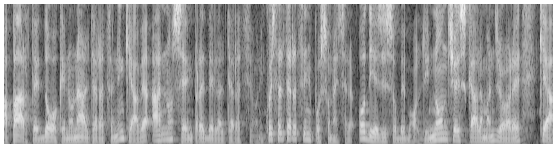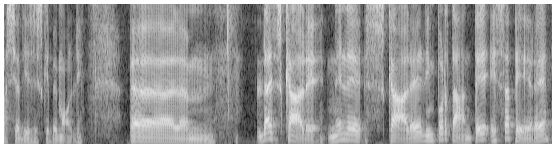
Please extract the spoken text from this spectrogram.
a parte Do che non ha alterazioni in chiave, hanno sempre delle alterazioni. Queste alterazioni possono essere o diesis o bemolli, non c'è scala maggiore che ha sia diesis che bemolli. Uh, le scale, nelle scale l'importante è sapere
